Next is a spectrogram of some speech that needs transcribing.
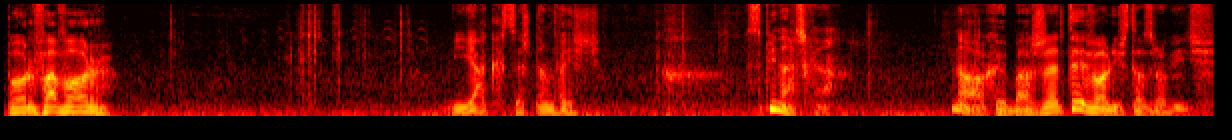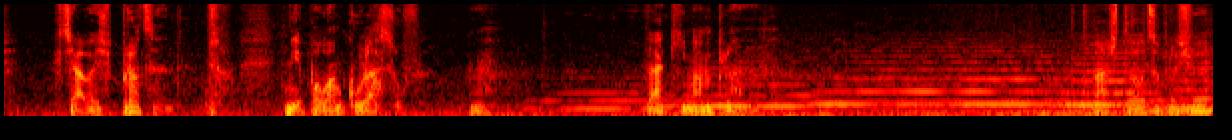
Por favor. Jak chcesz tam wejść? Spinaczka. No, chyba, że ty wolisz to zrobić. Chciałeś procent. Nie połam kulasów. Taki mam plan. Masz to, o co prosiłem?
